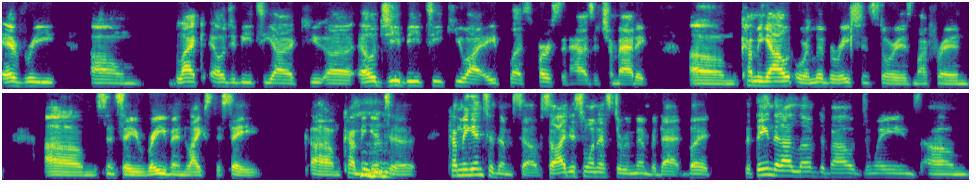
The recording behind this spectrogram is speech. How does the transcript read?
every um, black lgbtiq uh, lgbtqia plus person has a traumatic um, coming out or liberation story as my friend um, sensei raven likes to say um, coming mm-hmm. into coming into themselves. So i just want us to remember that. But the thing that i loved about dwyane's um,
